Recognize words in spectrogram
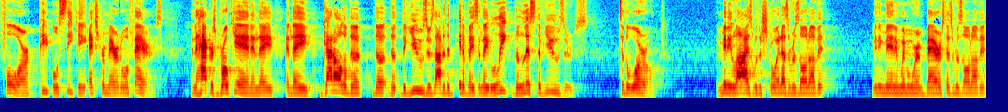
for people seeking extramarital affairs. And the hackers broke in and they, and they got all of the the, the, the users out of the database and they leaked the list of users to the world. And many lives were destroyed as a result of it. Many men and women were embarrassed as a result of it.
